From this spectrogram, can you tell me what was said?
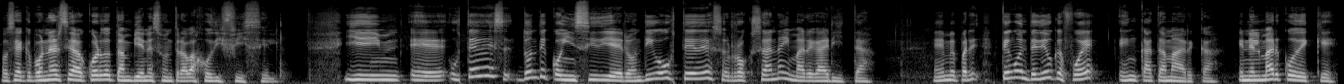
O sea que ponerse de acuerdo también es un trabajo difícil. ¿Y eh, ustedes dónde coincidieron? Digo ustedes, Roxana y Margarita. me Tengo entendido que fue en Catamarca. ¿En el marco de qué?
